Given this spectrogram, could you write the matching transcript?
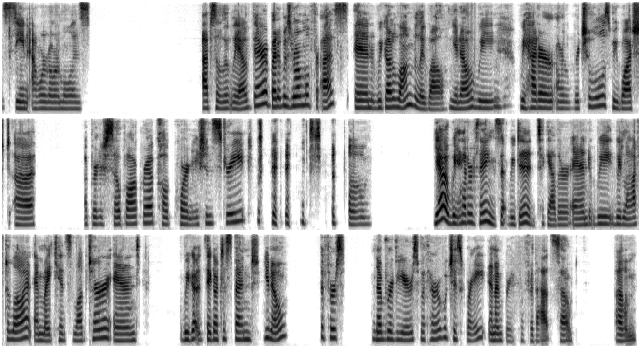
seen our normal as absolutely out there, but it was normal for us and we got along really well. You know, we Mhm. we had our, our rituals. We watched uh, a British soap opera called Coronation Street. um, yeah, we had our things that we did together and we we laughed a lot and my kids loved her and we got they got to spend, you know, the first number of years with her, which is great and I'm grateful for that. So um,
